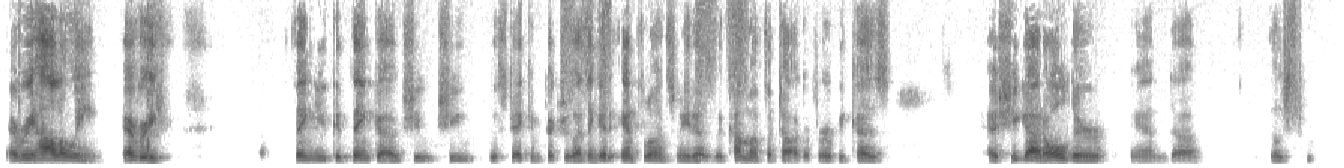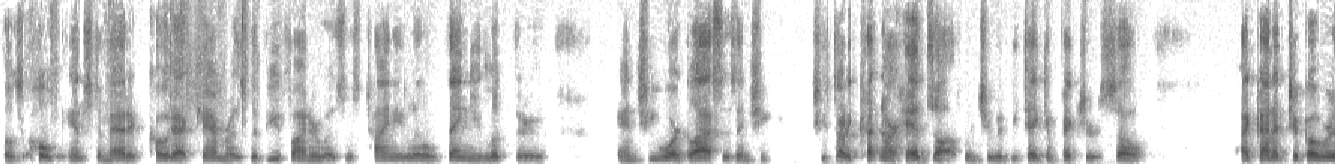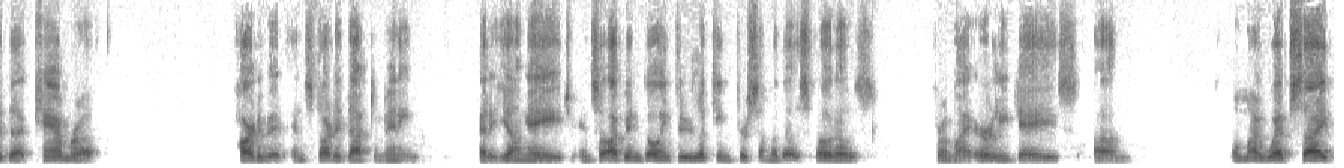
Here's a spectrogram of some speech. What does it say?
every Halloween, every thing you could think of. She she was taking pictures. I think it influenced me to become a photographer because as she got older and uh, those those old Instamatic Kodak cameras, the viewfinder was this tiny little thing you looked through, and she wore glasses and she she started cutting our heads off when she would be taking pictures. So I kind of took over the camera part of it and started documenting at a young age. And so I've been going through looking for some of those photos from my early days. Um, on my website,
